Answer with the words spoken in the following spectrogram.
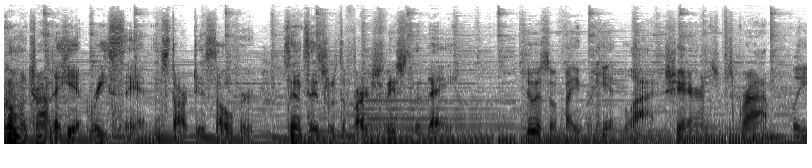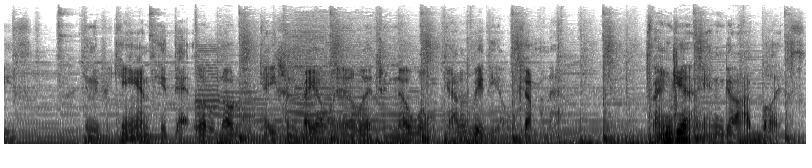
going to try to hit reset and start this over since this was the first fish of the day. Do us a favor, hit like, share, and subscribe, please. And if you can, hit that little notification bell it'll let you know when we got a video coming out. Thank you and God bless.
